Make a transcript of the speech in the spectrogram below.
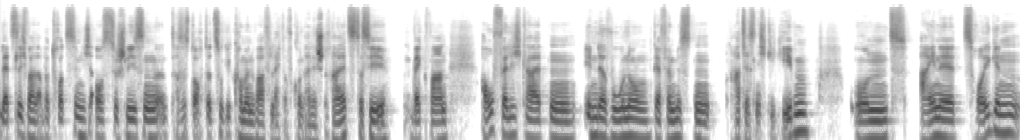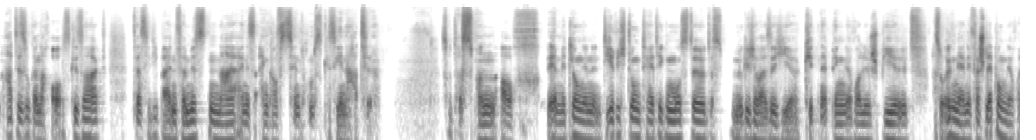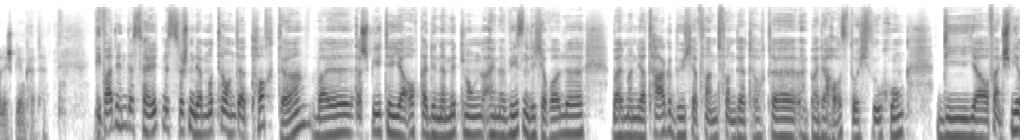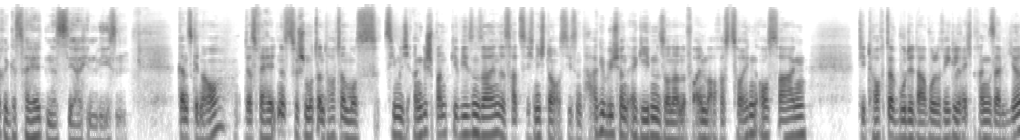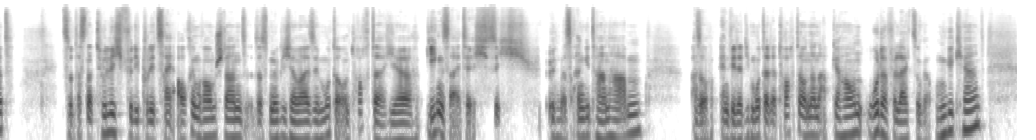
Letztlich war aber trotzdem nicht auszuschließen, dass es doch dazu gekommen war, vielleicht aufgrund eines Streits, dass sie weg waren. Auffälligkeiten in der Wohnung der Vermissten hat es nicht gegeben. Und eine Zeugin hatte sogar noch ausgesagt, dass sie die beiden Vermissten nahe eines Einkaufszentrums gesehen hatte. Sodass man auch Ermittlungen in die Richtung tätigen musste, dass möglicherweise hier Kidnapping eine Rolle spielt, also irgendeine Verschleppung eine Rolle spielen könnte. Wie war denn das Verhältnis zwischen der Mutter und der Tochter? Weil das spielte ja auch bei den Ermittlungen eine wesentliche Rolle, weil man ja Tagebücher fand von der Tochter äh, bei der Hausdurchsuchung, die ja auf ein schwieriges Verhältnis sehr hinwiesen. Ganz genau. Das Verhältnis zwischen Mutter und Tochter muss ziemlich angespannt gewesen sein. Das hat sich nicht nur aus diesen Tagebüchern ergeben, sondern vor allem auch aus Zeugenaussagen. Die Tochter wurde da wohl regelrecht drangsaliert so dass natürlich für die Polizei auch im Raum stand, dass möglicherweise Mutter und Tochter hier gegenseitig sich irgendwas angetan haben. Also entweder die Mutter der Tochter und dann abgehauen oder vielleicht sogar umgekehrt.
